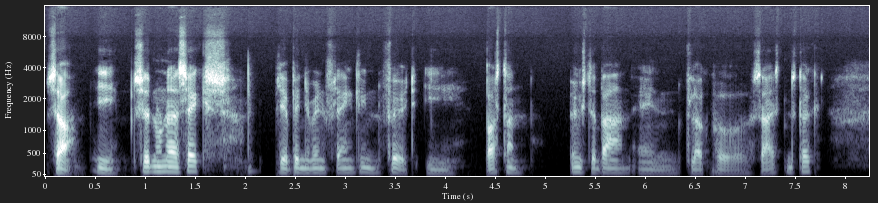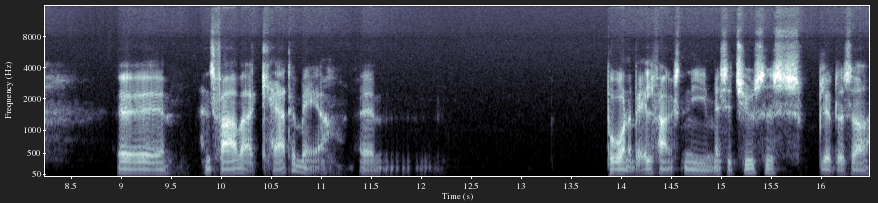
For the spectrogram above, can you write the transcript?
Så i 1706 bliver Benjamin Franklin født i Boston, yngste barn af en flok på 16 styk. Øh, hans far var kærtemager. Øh, på grund af valfangsten i Massachusetts blev der så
